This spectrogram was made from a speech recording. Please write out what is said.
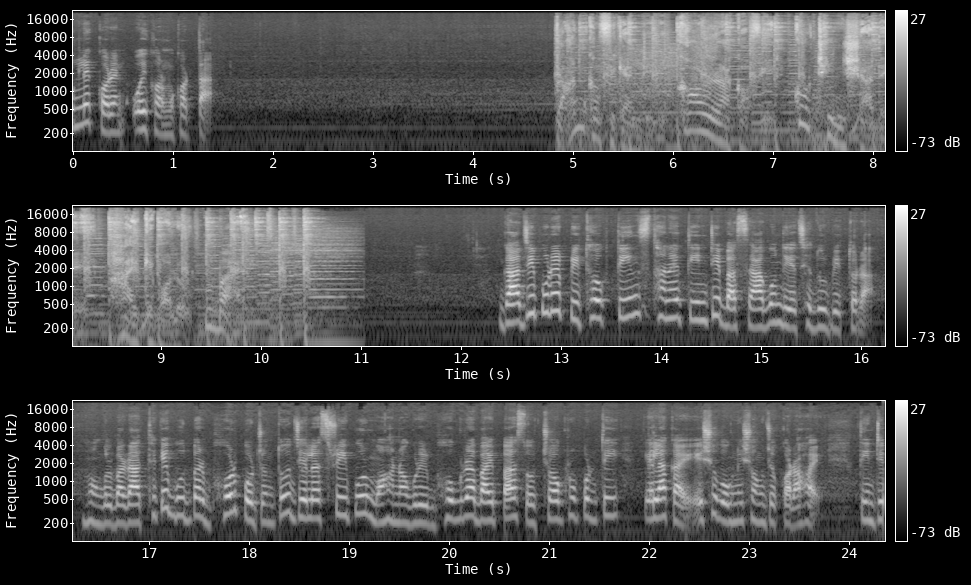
উল্লেখ করেন ওই কর্মকর্তা। কররা কফি, কঠিন স্বাদে, হাইকে বলো, বাই। গাজীপুরে পৃথক তিন স্থানে তিনটি বাসে আগুন দিয়েছে দুর্বৃত্তরা। মঙ্গলবার রাত থেকে বুধবার ভোর পর্যন্ত জেলার শ্রীপুর, মহানগরীর ভোগড়া বাইপাস ও চক্রবর্তী এলাকায় এসব অগ্নিসংযোগ করা হয়। তিনটি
